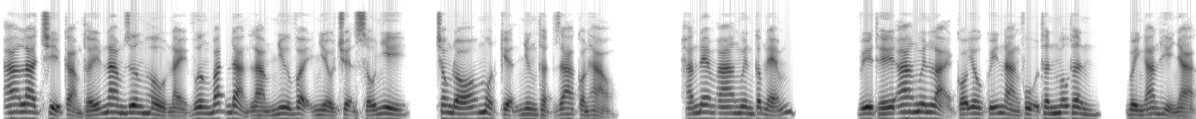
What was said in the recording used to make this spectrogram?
A la chỉ cảm thấy Nam Dương Hầu này vương bắt đản làm như vậy nhiều chuyện xấu nhi, trong đó một kiện nhưng thật ra còn hảo. Hắn đem A Nguyên cấp ném. Vì thế A Nguyên lại có yêu quý nàng phụ thân mẫu thân, bình an hỉ nhạc.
